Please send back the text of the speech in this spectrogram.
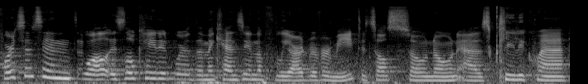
Fort Simpson, well, is located where the Mackenzie and the Liard River meet. It's also known as Liidlii Kue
